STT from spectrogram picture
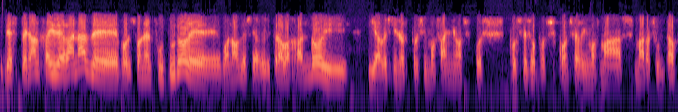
de esperanza y de ganas de, por eso en el futuro, de, bueno, de seguir trabajando y, y a ver si en los próximos años, pues, pues eso, pues conseguimos más, más resultados.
